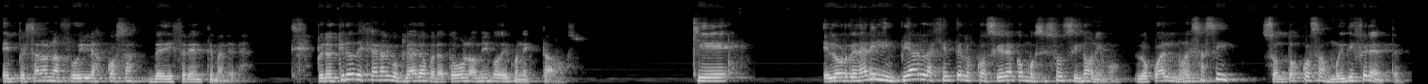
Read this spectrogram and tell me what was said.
Empezaron a fluir las cosas de diferente manera. Pero quiero dejar algo claro para todos los amigos de Conectados, que el ordenar y limpiar la gente los considera como si son sinónimos, lo cual no es así, son dos cosas muy diferentes.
